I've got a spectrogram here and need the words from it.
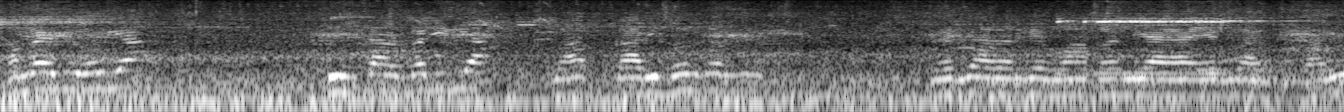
समय भी हो गया तीन चार बज गया आप गाड़ी फोन कर दी घर जा करके वहाँ पर लिया एक बार गाड़ी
